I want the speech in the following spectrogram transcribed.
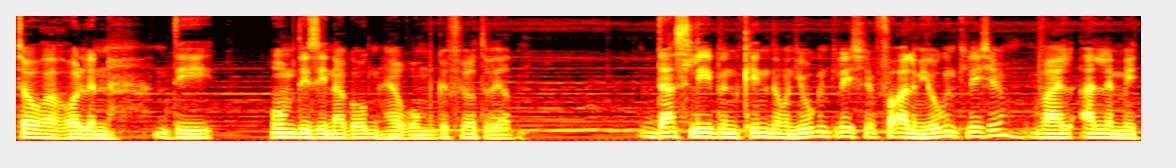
Torarollen, die um die Synagogen herum geführt werden. Das lieben Kinder und Jugendliche, vor allem Jugendliche, weil alle mit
